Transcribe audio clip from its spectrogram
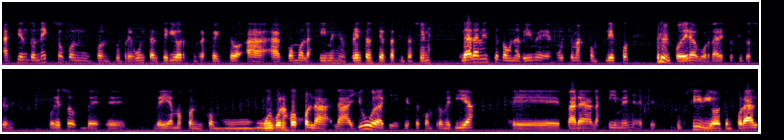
haciendo nexo con, con tu pregunta anterior respecto a, a cómo las pymes enfrentan ciertas situaciones, claramente para una pyme es mucho más complejo poder abordar estas situaciones. Por eso eh, veíamos con, muy buenos ojos la, ayuda que, se comprometía eh, para las pymes, este subsidio temporal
